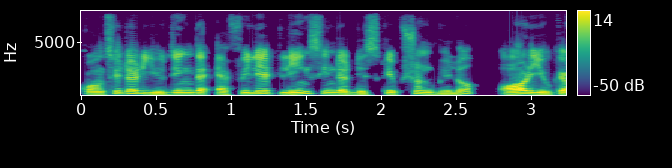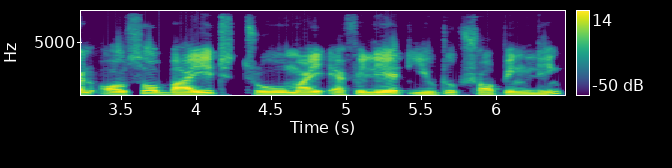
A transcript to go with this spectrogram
consider using the affiliate links in the description below or you can also buy it through my affiliate YouTube shopping link.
